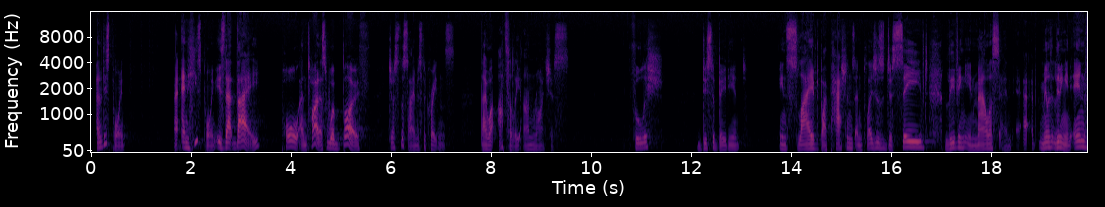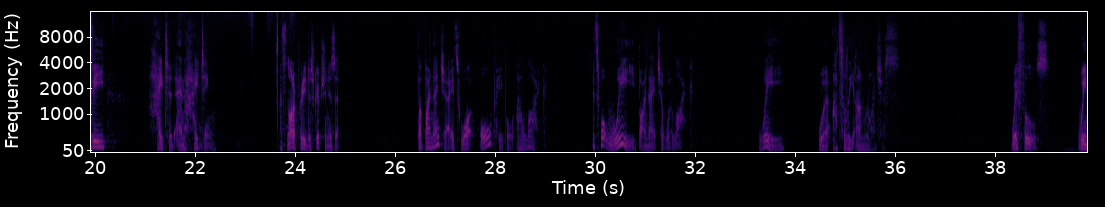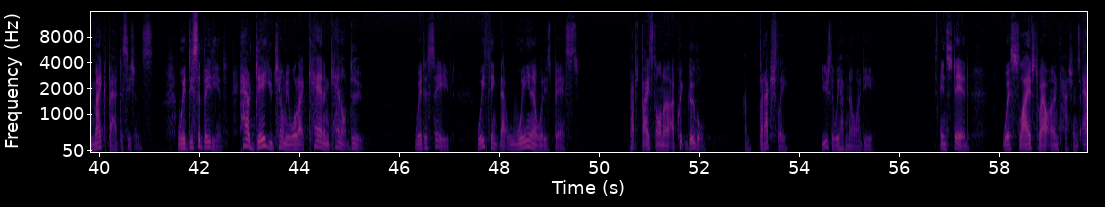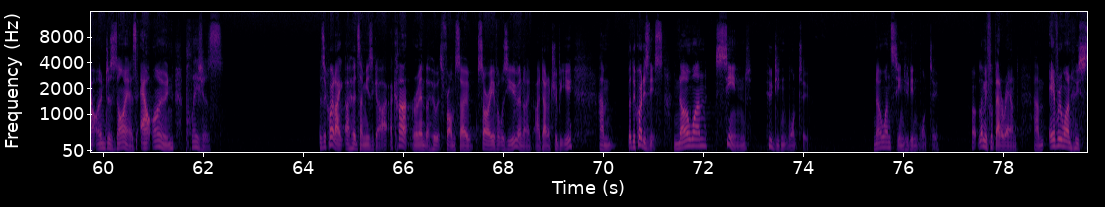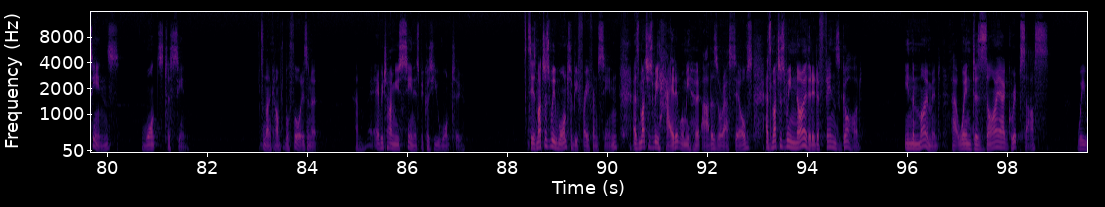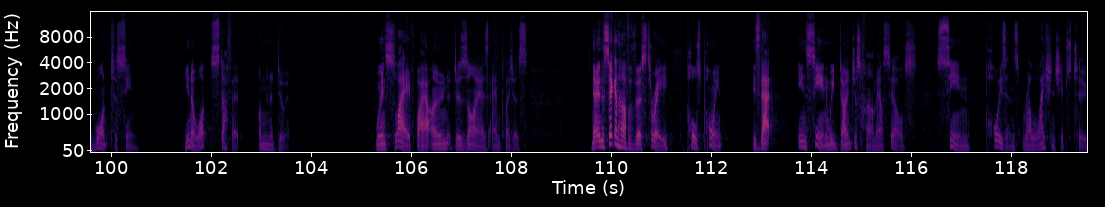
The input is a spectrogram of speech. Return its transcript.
And at this point, and his point is that they, Paul and Titus, were both just the same as the Cretans. They were utterly unrighteous, foolish, disobedient, enslaved by passions and pleasures, deceived, living in malice and uh, living in envy, hated and hating. It's not a pretty description, is it? But by nature, it's what all people are like. It's what we by nature were like. We were utterly unrighteous. We're fools. We make bad decisions. We're disobedient. How dare you tell me what I can and cannot do? We're deceived. We think that we know what is best, perhaps based on a, a quick Google. Um, but actually, usually we have no idea. Instead, we're slaves to our own passions, our own desires, our own pleasures. There's a quote I, I heard some years ago. I, I, can't remember who it's from, so sorry if it was you and I, I don't attribute you. Um, but the quote is this No one sinned who didn't want to. No one sinned who didn't want to. Let me flip that around. Um, everyone who sins wants to sin. It's an uncomfortable thought, isn't it? Um, every time you sin, it's because you want to. See, as much as we want to be free from sin, as much as we hate it when we hurt others or ourselves, as much as we know that it offends God, in the moment uh, when desire grips us, we want to sin. You know what? Stuff it. I'm going to do it. We're enslaved by our own desires and pleasures. Now, in the second half of verse 3, Paul's point is that in sin, we don't just harm ourselves, sin poisons relationships too.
